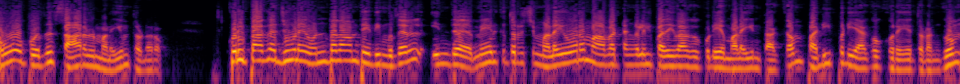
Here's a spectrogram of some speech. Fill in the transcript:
அவ்வப்போது சாரல் மழையும் தொடரும். குறிப்பாக ஜூலை ஒன்பதாம் தேதி முதல் இந்த மேற்கு தொடர்ச்சி மலையோர மாவட்டங்களில் பதிவாகக்கூடிய மழையின் தாக்கம் படிப்படியாக குறைய தொடங்கும்.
